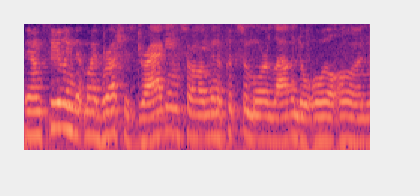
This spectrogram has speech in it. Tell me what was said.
Yeah, I'm feeling that my brush is dragging, so I'm going to put some more lavender oil on.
